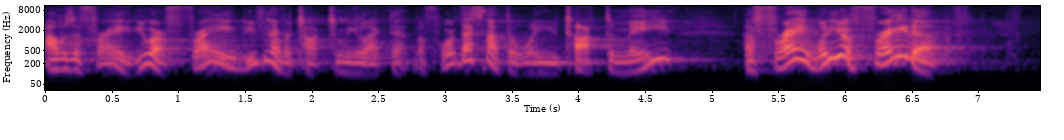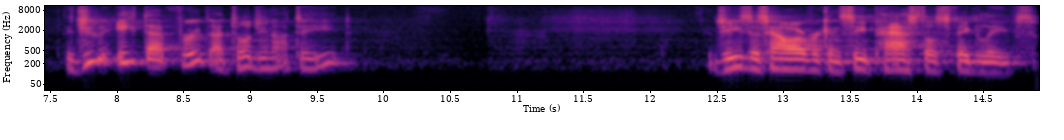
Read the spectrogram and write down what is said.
I was afraid. You are afraid. You've never talked to me like that before. That's not the way you talk to me. Afraid? What are you afraid of? Did you eat that fruit I told you not to eat? Jesus, however, can see past those fig leaves.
